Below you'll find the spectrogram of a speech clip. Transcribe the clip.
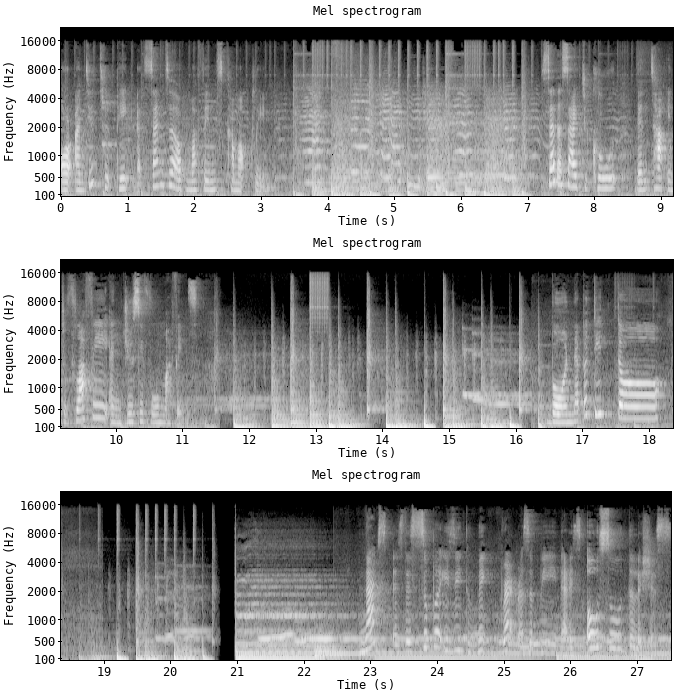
or until toothpick at center of muffins come out clean. Set aside to cool, then tuck into fluffy and juicy full muffins. Buon appetito! Next is this super easy to make bread recipe that is also delicious.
